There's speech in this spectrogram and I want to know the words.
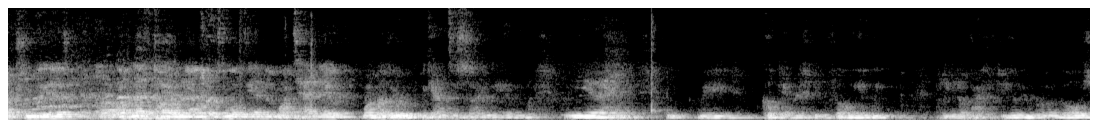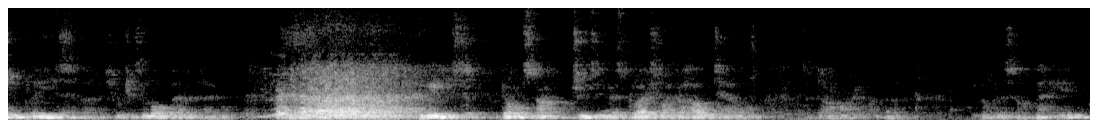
I'm truly is. Uh, I've left home now, but towards the end of my tenure, my mother began to say, we, um, we, uh, we, we cook everything for you, we clean up after you, you come and go as you please, uh, a table. please, don't start treating this place like a hotel. I said, don't worry, mother, I'm not going to start paying.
